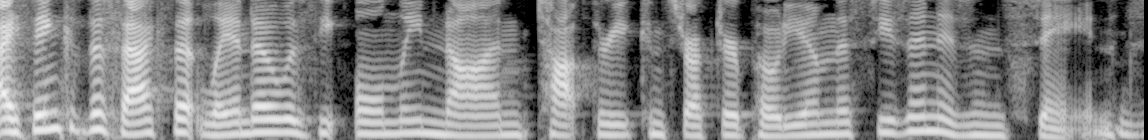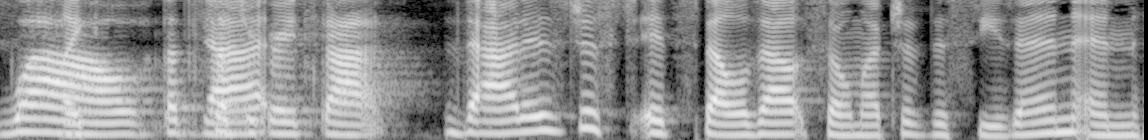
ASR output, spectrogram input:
I think the fact that Lando was the only non-top three constructor podium this season is insane. Wow, like, that's that, such a great stat. That is just it spells out so much of this season and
